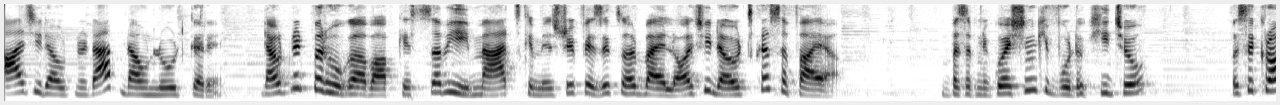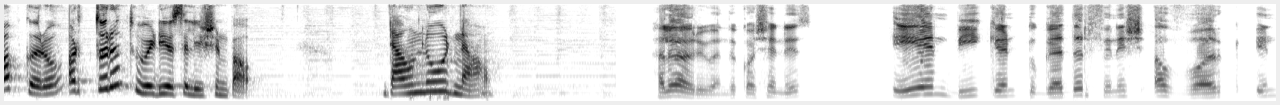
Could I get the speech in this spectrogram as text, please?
आज ही डाउटनेट ऐप डाउनलोड करें। डाउटनेट पर होगा अब आपके सभी मैथ्स, केमिस्ट्री, फिजिक्स और बायोलॉजी डाउट्स का सफाया। बस अपने क्वेश्चन की फ़ोटो खींचो, उसे क्रॉप करो और तुरंत वीडियो सोल्यूशन पाओ। Download now. Hello everyone the question is A and B can together finish a work in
